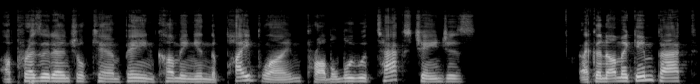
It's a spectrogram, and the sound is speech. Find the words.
a presidential campaign coming in the pipeline, probably with tax changes, economic impact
